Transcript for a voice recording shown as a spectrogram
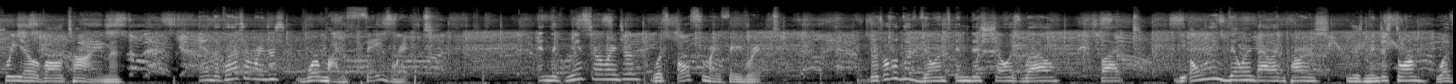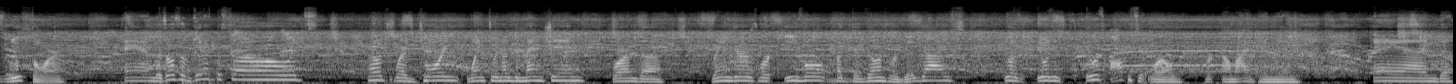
trio of all time. And the Power Rangers were my favorite. And the Green Star Ranger was also my favorite. There's also good villains in this show as well, but the only villain that I like in Power Rangers Ninja Storm was Lothor. And there's also good episodes where Tori went to another dimension, where the Rangers were evil, but the villains were good guys. It was it was it was opposite world, for, in my opinion. And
